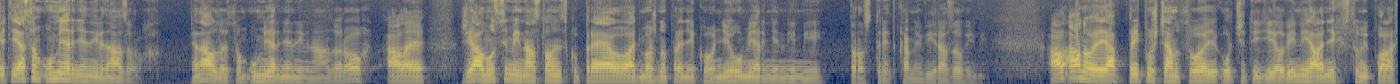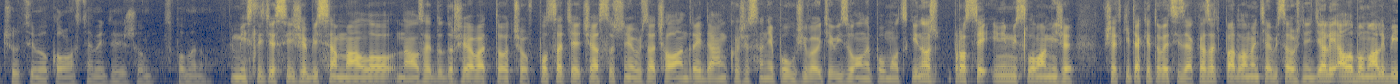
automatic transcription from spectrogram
Viete, ja som umiernený v názoroch. Ja naozaj som umiernený v názoroch, ale žiaľ musím ich na Slovensku prejavovať možno pre niekoho neumiernenými prostriedkami výrazovými. Ale áno, ja pripúšťam svoj určitý diel viny, ale nech sú mi polahčujúcimi okolnostiami, ktoré som spomenul. Myslíte si, že by sa malo naozaj dodržiavať to, čo v podstate častočne už začal Andrej Danko, že sa nepoužívajú tie vizuálne pomocky? No proste inými slovami, že všetky takéto veci zakázať v parlamente, aby sa už nediali, alebo mali by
